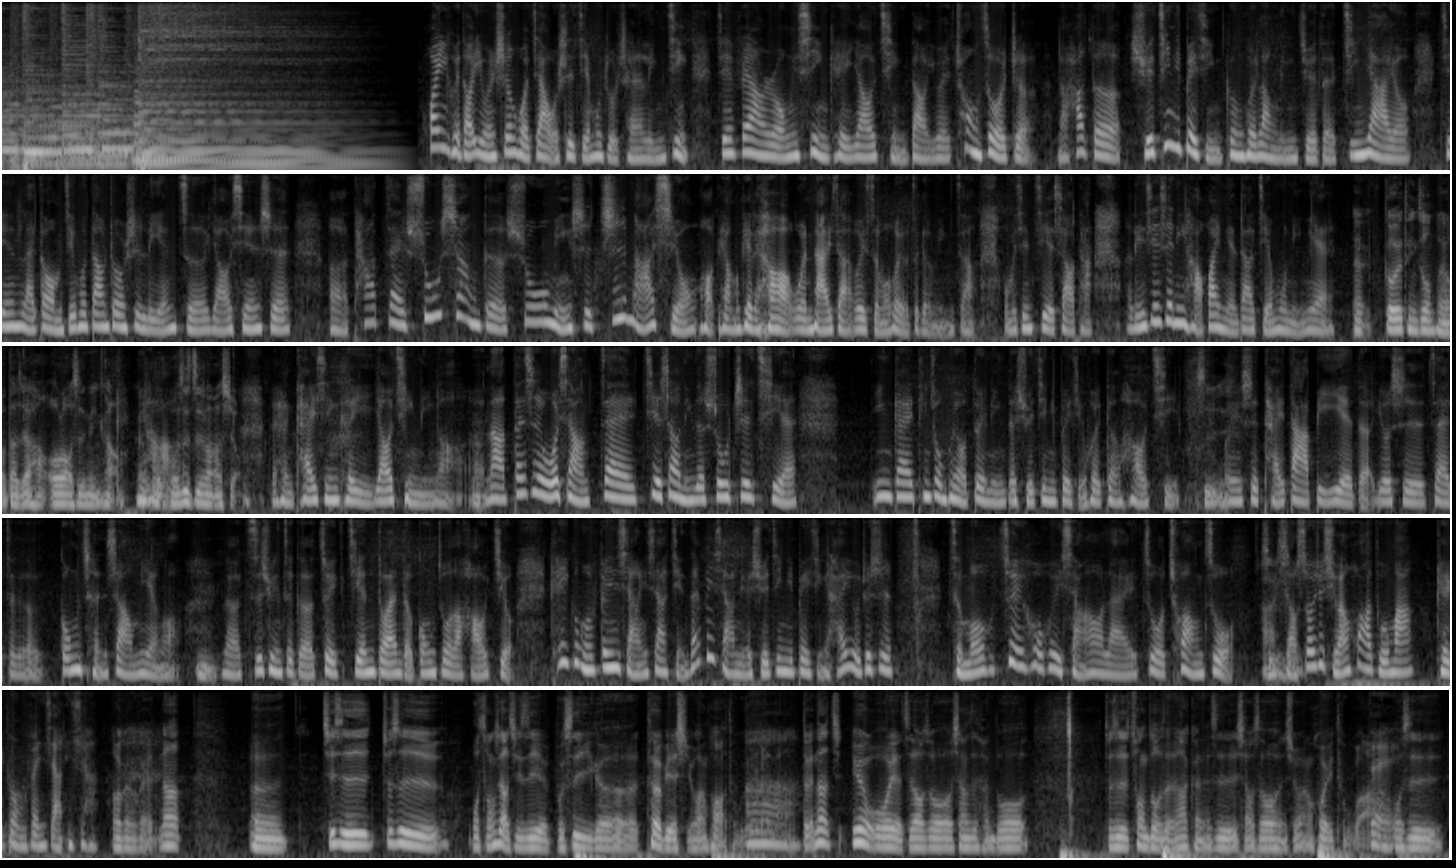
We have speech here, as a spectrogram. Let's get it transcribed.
欢迎回到艺文生活家，我是节目主持人林静。今天非常荣幸可以邀请到一位创作者。那他的学经历背景更会让您觉得惊讶哟。今天来到我们节目当中是连泽尧先生，呃，他在书上的书名是《芝麻熊》。好，等下我们可以来好好问他一下为什么会有这个名字啊？我们先介绍他，呃，连先生你好，欢迎你来到节目里面。呃，各位听众朋友大家好，欧老师您好，你好，我，我是芝麻熊，对，很开心可以邀请您哦。呃，那但是我想在介绍您的书之前。应该听众朋友对您的学经历背景会更好奇，是，因为是台大毕业的，又是在这个工程上面哦，嗯，那资讯这个最尖端的工作了好久，可以跟我们分享一下，简单分享你的学经历背景，还有就是怎么最后会想要来做创作啊？小时候就喜欢画图吗？可以跟我们分享一下。OK OK，那呃，其实就是。我从小其实也不是一个特别喜欢画图的人啊，对，那因为我也知道说，像是很多就是创作者，他可能是小时候很喜欢绘图啊，或是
